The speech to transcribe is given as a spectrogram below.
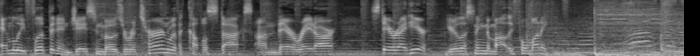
Emily Flippen and Jason Moser return with a couple stocks on their radar. Stay right here. You're listening to Motley Fool Money. I've been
